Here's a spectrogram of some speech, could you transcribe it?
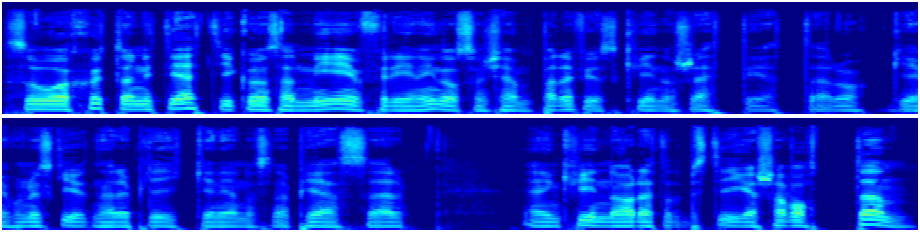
Så 1791 gick hon sedan med i en förening då som kämpade för just kvinnors rättigheter och eh, hon har skrivit den här repliken i en av sina pjäser. En kvinna har rätt att bestiga schavotten.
